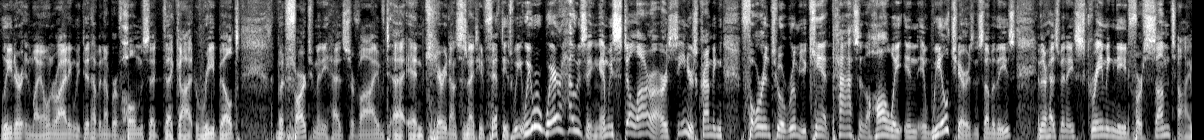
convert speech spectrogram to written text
leader in my own riding. We did have a number of homes that, that got rebuilt, but far too many had survived uh, and carried on since the 1950s. We, we were warehousing, and we still are. Our seniors cramming four into a room you can't pass in the hallway in, in wheelchairs in some of these, and there has been a screaming need for some time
